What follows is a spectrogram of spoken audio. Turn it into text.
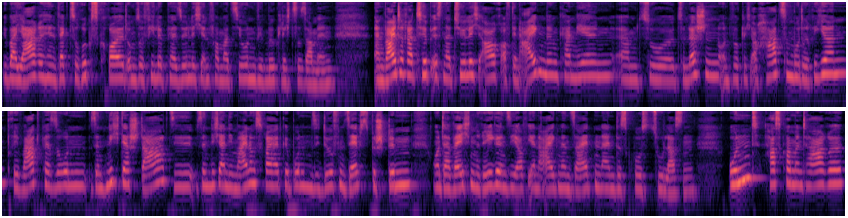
über Jahre hinweg zurückscrollt, um so viele persönliche Informationen wie möglich zu sammeln. Ein weiterer Tipp ist natürlich auch auf den eigenen Kanälen ähm, zu, zu löschen und wirklich auch hart zu moderieren. Privatpersonen sind nicht der Staat, sie sind nicht an die Meinungsfreiheit gebunden, sie dürfen selbst bestimmen, unter welchen Regeln sie auf ihren eigenen Seiten einen Diskurs zulassen. Und Hasskommentare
